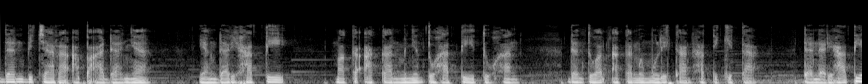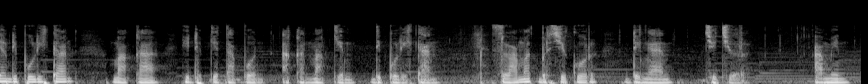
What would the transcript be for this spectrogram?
dan bicara apa adanya yang dari hati, maka akan menyentuh hati Tuhan, dan Tuhan akan memulihkan hati kita. Dan dari hati yang dipulihkan, maka hidup kita pun akan makin dipulihkan. Selamat bersyukur dengan jujur. Amin.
